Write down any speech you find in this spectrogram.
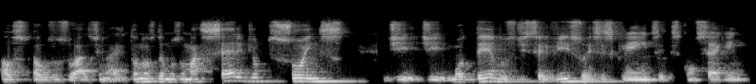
aos, aos usuários finais. Então, nós damos uma série de opções de, de modelos de serviço a esses clientes, eles conseguem,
